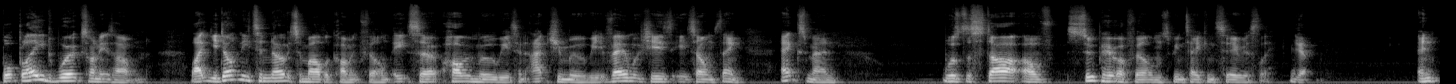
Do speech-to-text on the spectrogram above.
but blade works on its own like you don't need to know it's a marvel comic film it's a horror movie it's an action movie it very much is its own thing x-men was the start of superhero films being taken seriously. Yep. and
